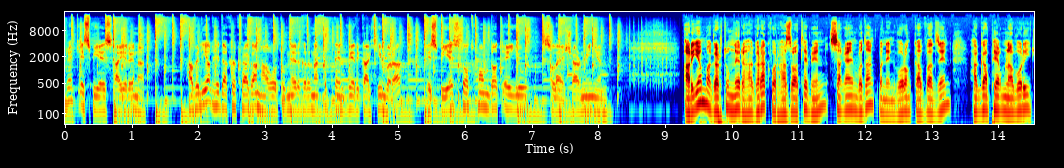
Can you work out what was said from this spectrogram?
Մաղթրեք SPS հայրենը։ Հավելյալ հետաքրքրական հաղորդումներ կգրնակցնել վերկայքին վրա sps.com.au/armenian Արիան մագարտումները հագարակ որ հազվադեպ են, սակայն վտանգ մնեն, որոնք կապված են հագափեղմնավորիչ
